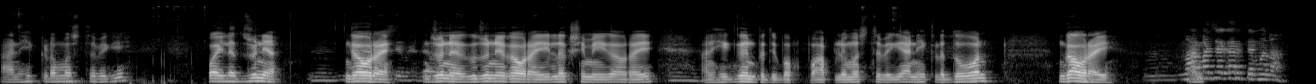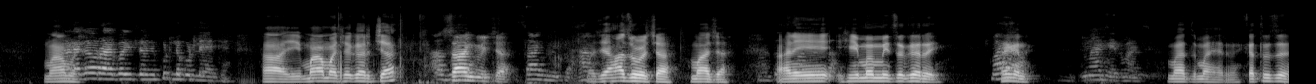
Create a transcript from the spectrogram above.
आणि इकडं मस्तपैकी पहिल्या जुन्या. गौराय जुन्या जुन्या गौराई लक्ष्मी हम्म. आणि हे गणपती बाप्पा आपले मस्तपैकी. आणि इकडं दोन हम्म. मामाच्या घरच्या म्हणा. मामा. बघितल्या म्हणजे कुठल्या कुठल्या? हा हे मामाच्या घरच्या सांगवीच्या. म्हणजे आजोळच्या माझ्या. आणि ही मम्मीचं घर आहे. का नाही? माझं. माहेर का तुझं?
